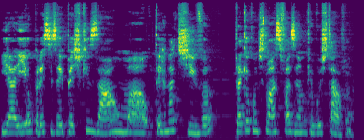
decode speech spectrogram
E aí eu precisei pesquisar uma alternativa para que eu continuasse fazendo o que eu gostava.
